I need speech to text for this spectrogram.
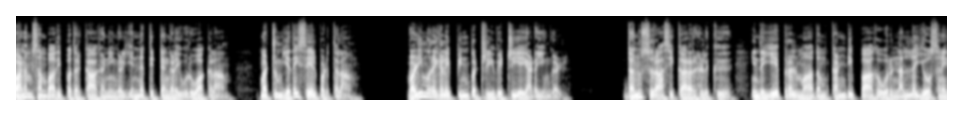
பணம் சம்பாதிப்பதற்காக நீங்கள் என்ன திட்டங்களை உருவாக்கலாம் மற்றும் எதை செயல்படுத்தலாம்? வழிமுறைகளை பின்பற்றி வெற்றியை அடையுங்கள். தனுசு ராசிக்காரர்களுக்கு இந்த ஏப்ரல் மாதம் கண்டிப்பாக ஒரு நல்ல யோசனை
